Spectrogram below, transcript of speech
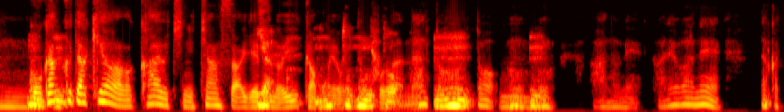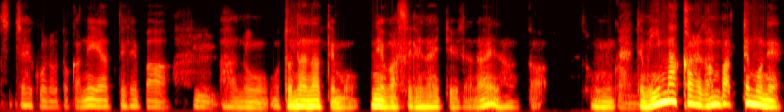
うん語学だけは若いうちにチャンスあげるのいいかもよってことだよね本。当うん本当。あのね、あれはね、なんかちっちゃい頃とかね、やってれば、うんあの、大人になってもね、忘れないっていうじゃない？なんか。うんでも今から頑張ってもね、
